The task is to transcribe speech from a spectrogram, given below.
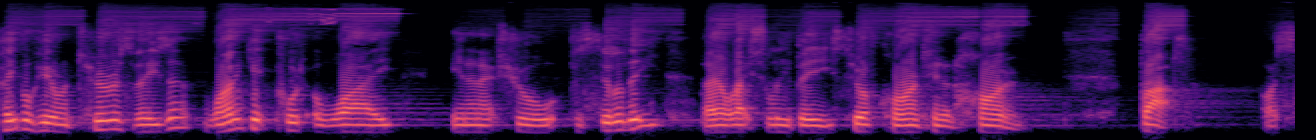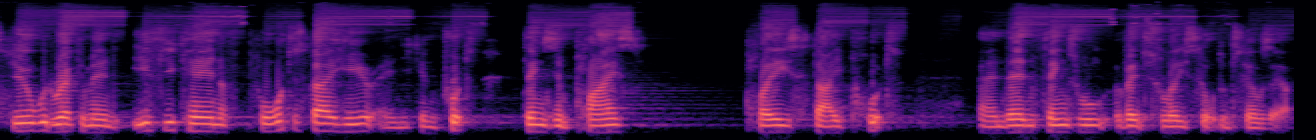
people here on tourist visa won't get put away in an actual facility. They will actually be self-quarantined at home. But I still would recommend if you can afford to stay here and you can put things in place, please stay put and then things will eventually sort themselves out.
